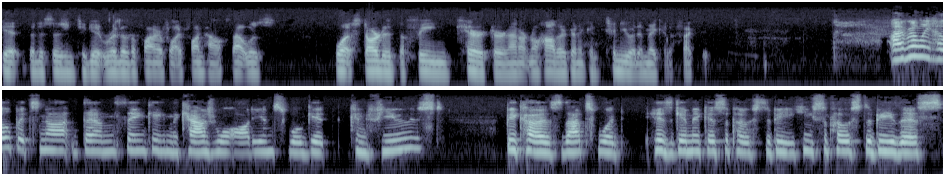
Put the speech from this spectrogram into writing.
get the decision to get rid of the Firefly Funhouse. That was what started the Fiend character, and I don't know how they're going to continue it and make it effective. I really hope it's not them thinking the casual audience will get confused because that's what his gimmick is supposed to be. He's supposed to be this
